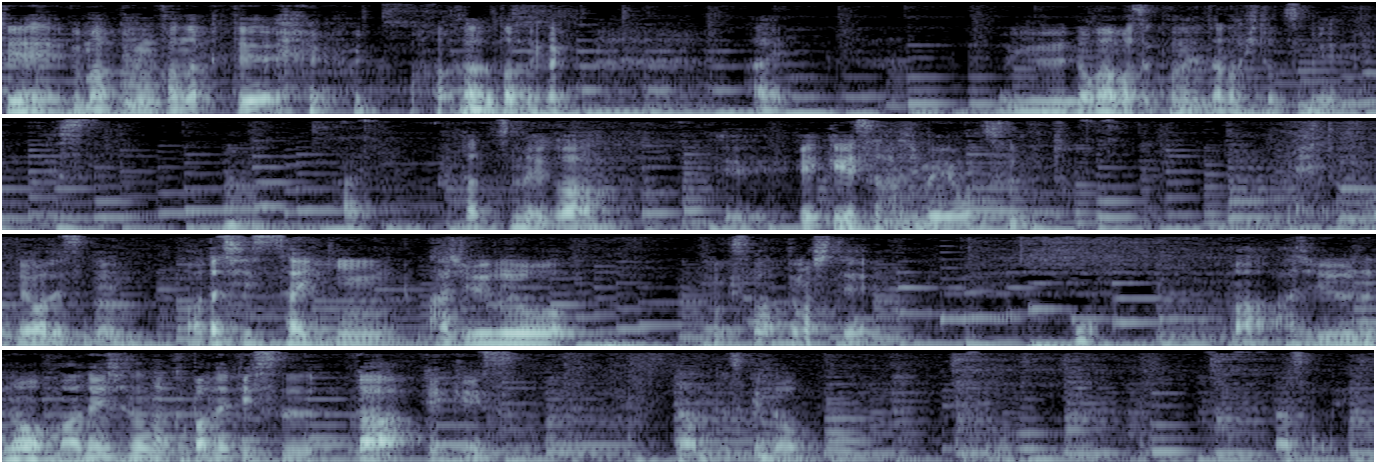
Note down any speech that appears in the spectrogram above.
て、うまく動かなくて、だったんで、はい。はい。というのが、まず小ネタの一つ目です。うんはい。二つ目が、えー AKS 始めようツールと。えっと、これはですね、私最近 Azure をよく触ってまして、おまあ、Azure のマネージドな Kubernetes が AKS なんですけど、えっと、なんですかね。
